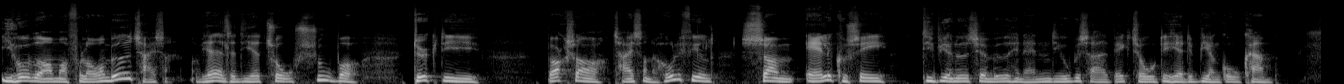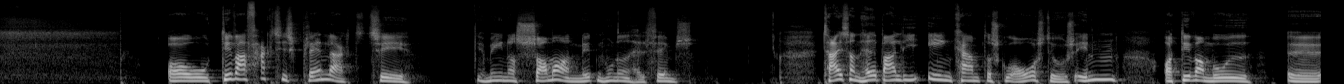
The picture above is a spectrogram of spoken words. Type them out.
i håbet om at få lov at møde Tyson. Og vi havde altså de her to super dygtige boksere, Tyson og Holyfield, som alle kunne se, de bliver nødt til at møde hinanden, de er ubesejrede begge to, det her det bliver en god kamp. Og det var faktisk planlagt til, jeg mener, sommeren 1990. Tyson havde bare lige en kamp, der skulle overstås inden, og det var mod øh,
